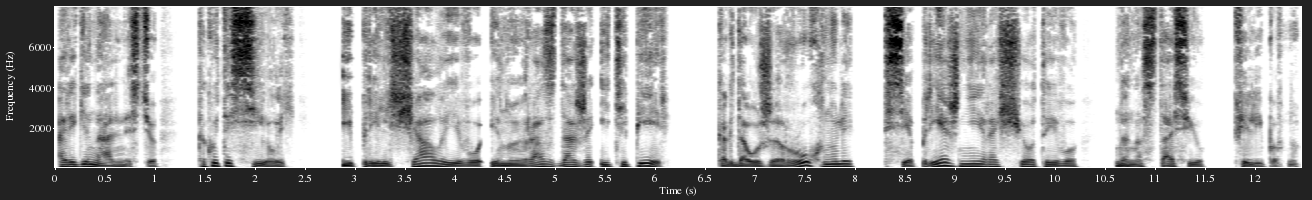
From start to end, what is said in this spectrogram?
оригинальностью, какой-то силой, и прельщало его иной раз даже и теперь, когда уже рухнули все прежние расчеты его на Настасью Филипповну.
